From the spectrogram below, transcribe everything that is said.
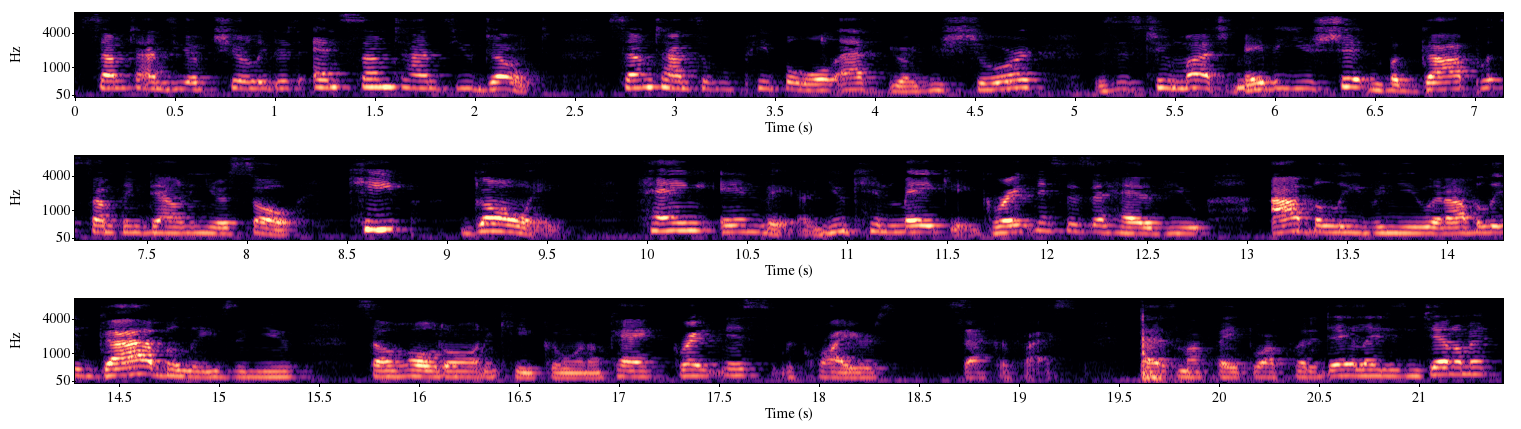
Sometimes you have cheerleaders and sometimes you don't. Sometimes people will ask you, Are you sure this is too much? Maybe you shouldn't, but God put something down in your soul. Keep going. Hang in there. You can make it. Greatness is ahead of you. I believe in you and I believe God believes in you. So hold on and keep going, okay? Greatness requires sacrifice. That is my faith walk for today, ladies and gentlemen.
